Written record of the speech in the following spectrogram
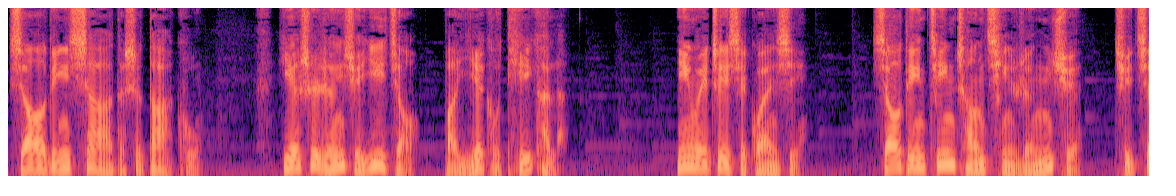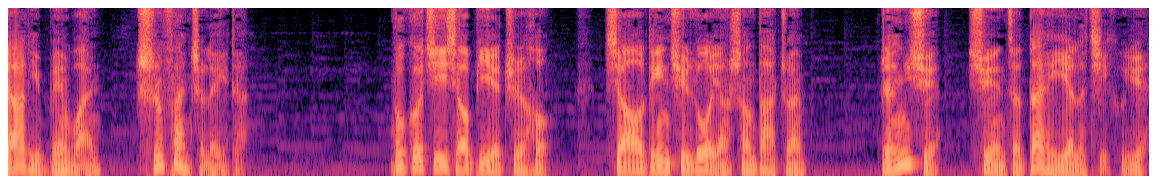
小丁吓得是大哭，也是任雪一脚把野狗踢开了。因为这些关系，小丁经常请任雪去家里边玩、吃饭之类的。不过技校毕业之后，小丁去洛阳上大专，任雪选择待业了几个月，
